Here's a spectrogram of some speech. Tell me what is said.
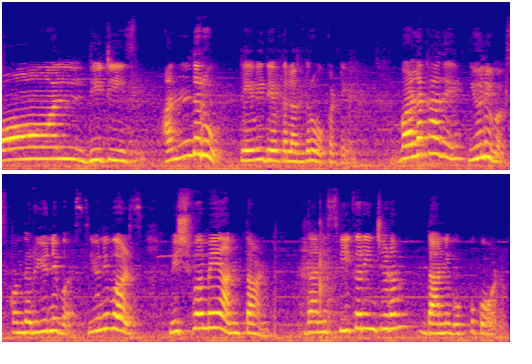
ఆల్ డీటీస్ అందరూ దేవీ దేవతలు అందరూ ఒకటే. వాళ్ళ కాదే యూనివర్స్ కొందరు యూనివర్స్ యూనివర్స్ విశ్వమే అంతా అంట దాన్ని స్వీకరించడం దాన్ని ఒప్పుకోవడం.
